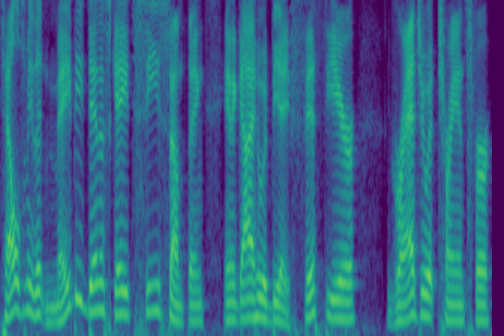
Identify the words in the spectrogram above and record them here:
tells me that maybe Dennis Gates sees something in a guy who would be a fifth year graduate transfer.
